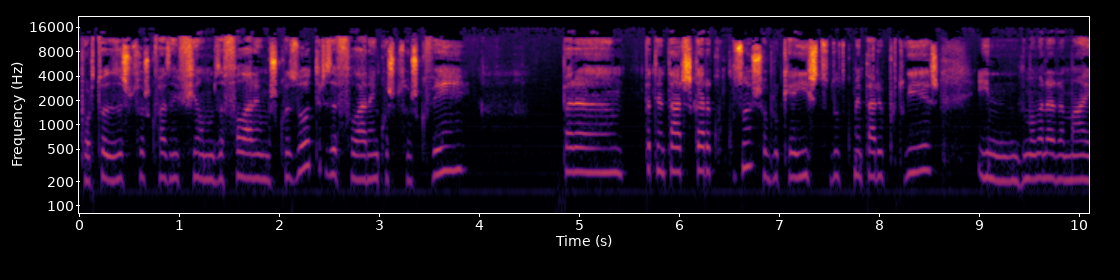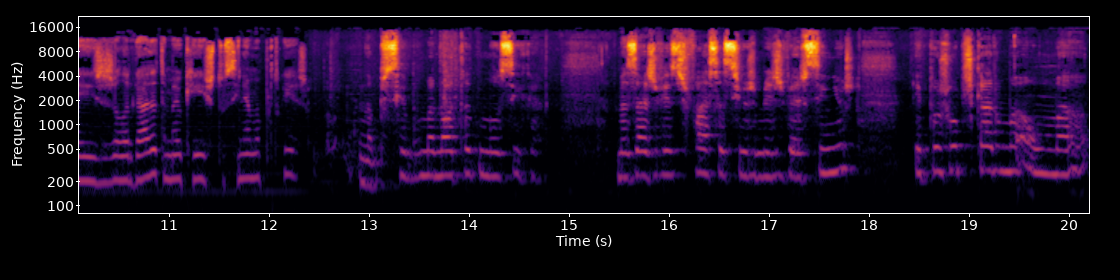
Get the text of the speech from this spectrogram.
Pôr todas as pessoas que fazem filmes a falarem umas com as outras, a falarem com as pessoas que veem para, para tentar chegar a conclusões sobre o que é isto do documentário português e, de uma maneira mais alargada, também o que é isto do cinema português. Não percebo uma nota de música, mas às vezes faço assim os meus versinhos e depois vou buscar uma, uma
